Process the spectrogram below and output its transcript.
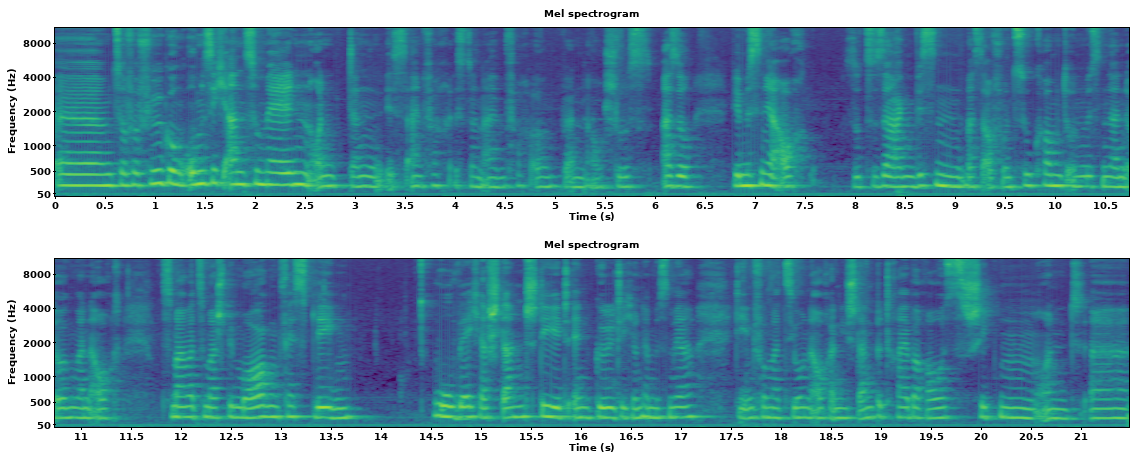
äh, zur Verfügung, um sich anzumelden und dann ist einfach, ist dann einfach irgendwann auch Schluss. Also wir müssen ja auch sozusagen wissen, was auf uns zukommt und müssen dann irgendwann auch, das machen wir zum Beispiel morgen festlegen, wo welcher Stand steht, endgültig. Und dann müssen wir die Informationen auch an die Standbetreiber rausschicken. Und äh,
